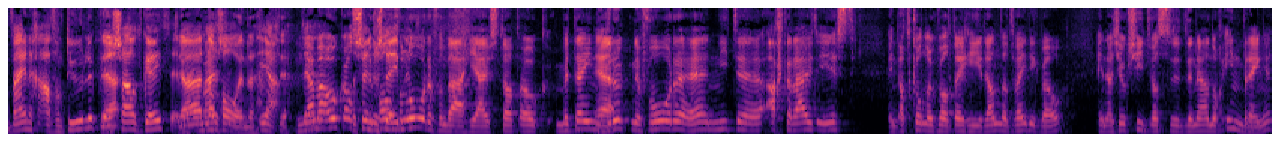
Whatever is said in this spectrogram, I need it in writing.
weinig avontuurlijk, Ja. eh, Southgate. Ja, maar nogal inderdaad. Ja. Ja, maar ook als ze de bal verloren vandaag juist. Dat ook meteen Ja. druk naar voren, hè, niet eh, achteruit eerst. En dat kon ook wel tegen Iran, dat weet ik wel. En als je ook ziet wat ze er daarna nog inbrengen.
